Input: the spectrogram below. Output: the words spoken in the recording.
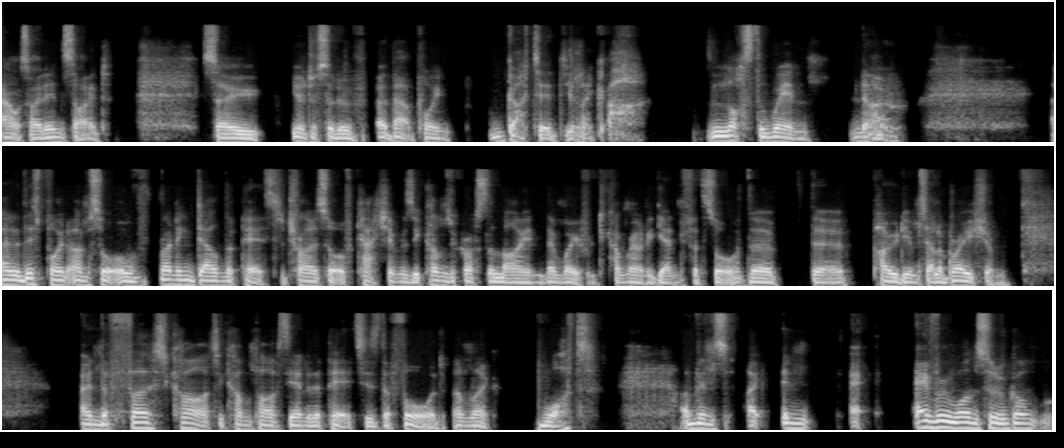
outside inside. So you're just sort of at that point gutted. You're like, ah, oh, lost the win. No. And at this point, I'm sort of running down the pits to try and sort of catch him as he comes across the line, then wait for him to come around again for sort of the the podium celebration. And the first car to come past the end of the pits is the Ford. I'm like, what? I've been I, everyone's sort of gone,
